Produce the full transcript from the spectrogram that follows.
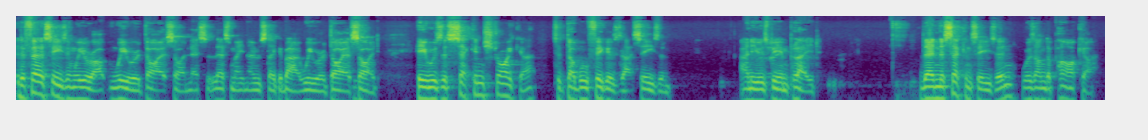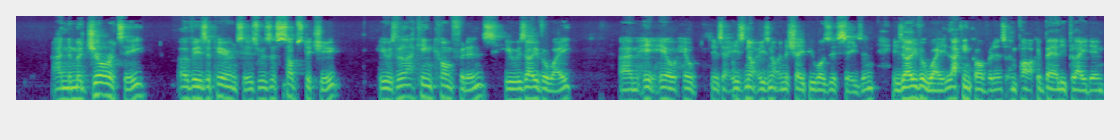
the first season we were up and we were a dire side, let's let's make no mistake about it, we were a dire side. He was the second striker to double figures that season, and he was being played. Then the second season was under Parker, and the majority of his appearances was a substitute. He was lacking confidence. He was overweight. Um, he, he'll, he'll, he's not, he's not in the shape he was this season. He's overweight, lacking confidence, and Parker barely played him.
